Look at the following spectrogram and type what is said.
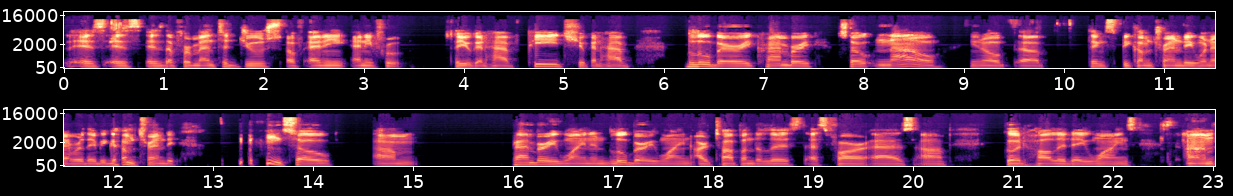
is is is the fermented juice of any any fruit. So you can have peach, you can have blueberry, cranberry. So now, you know, uh, things become trendy whenever they become trendy. so, um, cranberry wine and blueberry wine are top on the list as far as uh, good holiday wines. Um,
